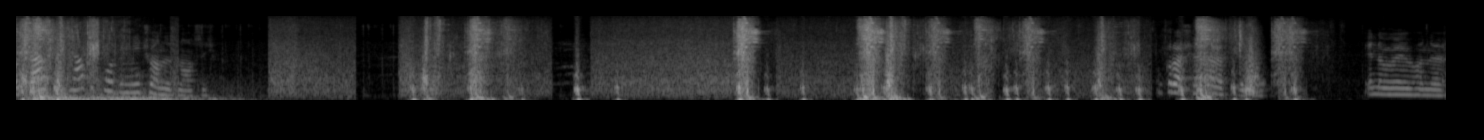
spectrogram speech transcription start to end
оця фігня, походу, нічого не зносить. Ну, коротше, я зараз піду. Я думаю, його не...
